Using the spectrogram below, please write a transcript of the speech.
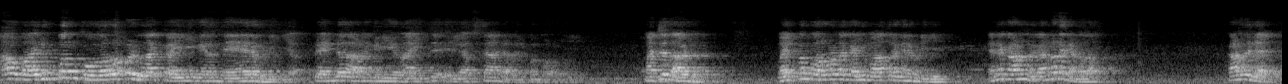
ആ വലുപ്പം കുറവുള്ള കൈ ഇങ്ങനെ നേരെ പിടിക്കുക. ഇപ്പൊ എന്റേതാണെങ്കിൽ ഈ റൈറ്റ് ലെഫ്റ്റ് ഹാൻഡ് വലിപ്പം കുറവ്. മറ്റേതാടും വലിപ്പം കുറവുള്ള കൈ മാത്രം ഇങ്ങനെ പിടിക്കും. എന്നെ കാണുന്നു കണ്ണട കണ്ടതാ. കാണുന്നില്ലേ?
